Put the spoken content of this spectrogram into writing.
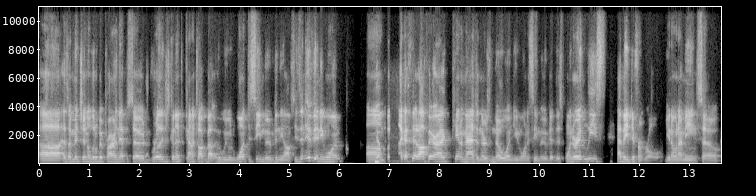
Uh, as I mentioned a little bit prior in the episode, really just going to kind of talk about who we would want to see moved in the offseason, if anyone. Um, yep. But like I said off air, I can't imagine there's no one you'd want to see moved at this point, or at least have a different role. You know what I mean? So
